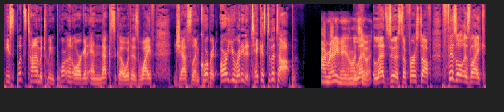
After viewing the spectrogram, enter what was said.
He splits time between Portland, Oregon, and Mexico with his wife, Jesslyn. Corbett, are you ready to take us to the top? I'm ready, Nathan. Let's Let, do it. Let's do this. So first off, Fizzle is like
